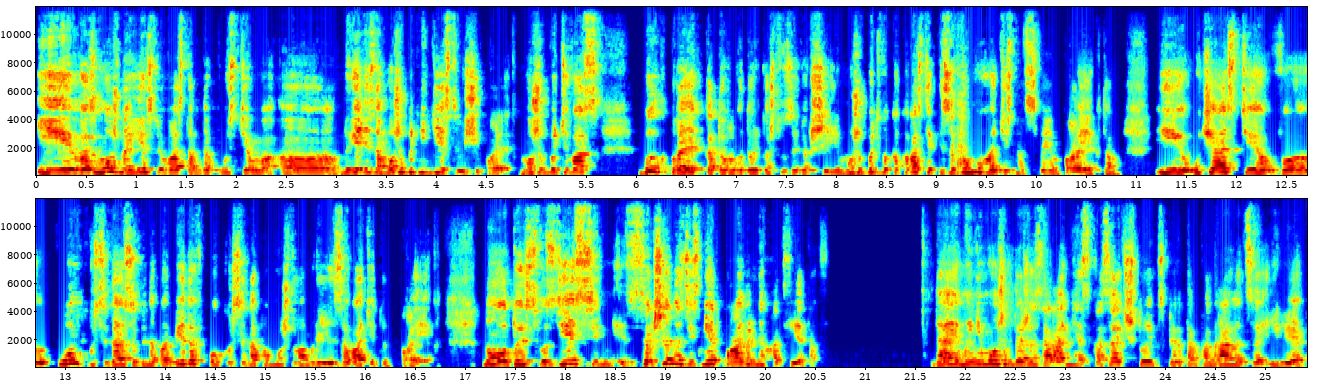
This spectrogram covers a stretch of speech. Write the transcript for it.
И, возможно, если у вас там, допустим, а, ну, я не знаю, может быть, не действующий проект, может быть, у вас был проект, который вы только что завершили, может быть, вы как раз-таки задумываетесь над своим проектом, и участие в конкурсе, да, особенно победа в конкурсе, она поможет вам реализовать этот проект. Но, то есть, вот здесь совершенно здесь нет правильных ответов да, и мы не можем даже заранее сказать, что экспертам понравится или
